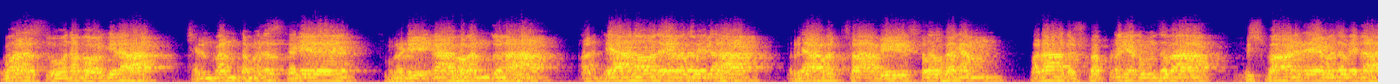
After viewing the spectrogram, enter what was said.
वनसूनवो गिरः। शृण्वन्तमदस्तये स्मृणीका भवन्तु नः। अद्यानो देवसवितः प्रजावत्सा वे सौभगम् परा दुष्मप्नयगम् सुव विश्वानि देवसवितः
